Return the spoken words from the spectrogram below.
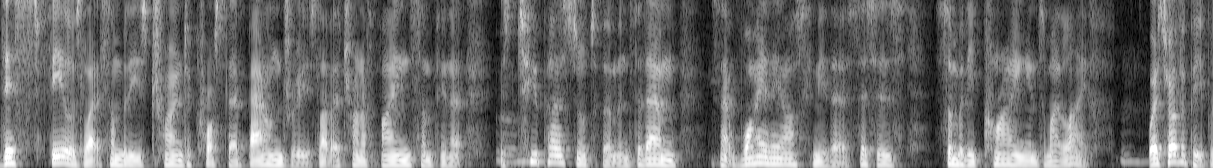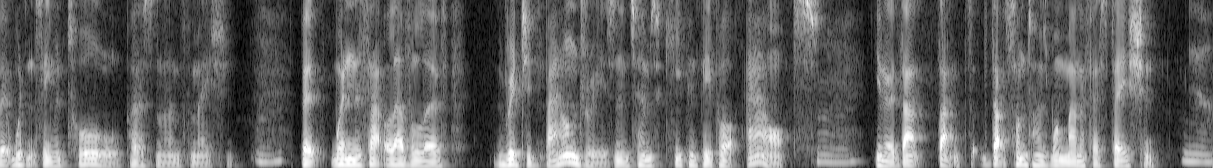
this feels like somebody's trying to cross their boundaries, like they're trying to find something that is too personal to them. And for them, it's like, why are they asking me this? This is somebody prying into my life. Mm-hmm. Whereas to other people, it wouldn't seem at all personal information. Mm-hmm. But when there's that level of rigid boundaries and in terms of keeping people out, mm-hmm. you know that that that's sometimes one manifestation. Yeah.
